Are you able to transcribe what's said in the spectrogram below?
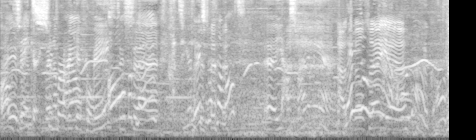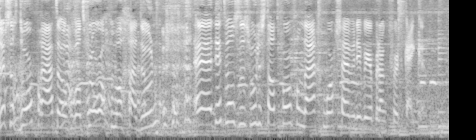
Oh, Ja, zeker. Ik ben een super paar keer geweest. Oh, dus, wat eh, leuk. ja, tuurlijk. Weet je nog naar wat? Eh, ja, Zwaardermeer. Nou, terwijl zij eh, rustig doorpraten over wat Floor allemaal gaat doen. Eh, dit was de Zwoele Stad voor vandaag. Morgen zijn we er weer. Bedankt voor het kijken.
